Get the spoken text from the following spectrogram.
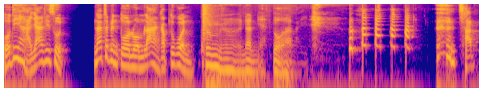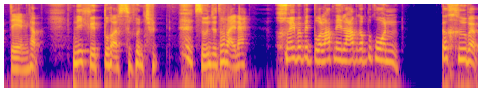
ตัวที่หายากที่สุด น่าจะเป็นตัวรวมร่างครับทุกคนเออนั่นไงตัวอะไร ชัดเจนครับ นี่คือตัว0จุด0จุดเท่าไหร่นะ เฮ้ย มันเป็นตัวลับในลับครับทุกคน ก็คือแบบ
